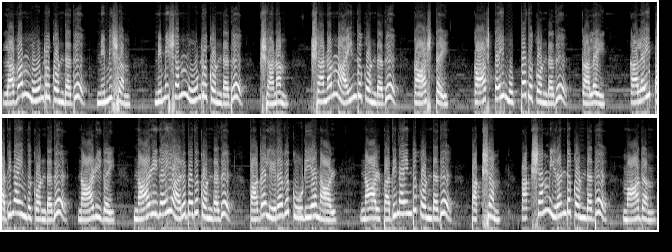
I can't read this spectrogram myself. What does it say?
லவம் மூன்று கொண்டது நிமிஷம் நிமிஷம் மூன்று கொண்டது க்ஷணம். க்ஷணம் ஐந்து கொண்டது காஷ்டை. காஷ்டை முப்பது கொண்டது கலை. கலை பதினைந்து கொண்டது நாழிகை. நாழிகை அறுபது கொண்டது பகலிரவு கூடிய நாள். நாள் பதினைந்து கொண்டது பக்ஷம். பக்ஷம் இரண்டு கொண்டது மாதம்.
